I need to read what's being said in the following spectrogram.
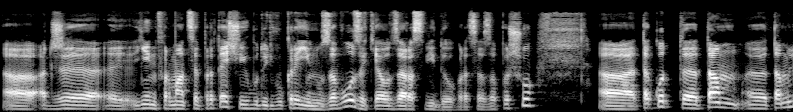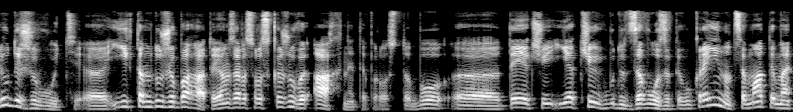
Адже е, є інформація про те, що їх будуть в Україну завозити. Я от зараз відео про це запишу. А, Так от е, там, е, там люди живуть, е, їх там дуже багато. Я вам зараз розкажу, ви ахнете просто. Бо е, те, якщо, якщо їх будуть завозити в Україну, це матиме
